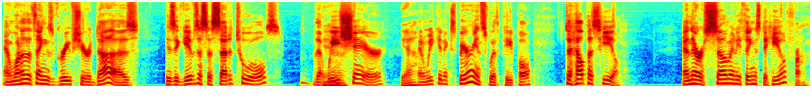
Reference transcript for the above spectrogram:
And one of the things Grief Share does is it gives us a set of tools that Yeah. we share Yeah. and we can experience with people to help us heal. And there are so many things to heal from.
